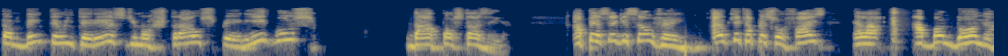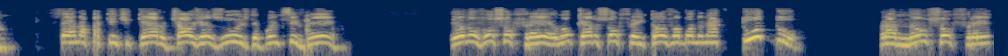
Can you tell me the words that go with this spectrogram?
também tem o interesse de mostrar os perigos da apostasia. A perseguição vem. Aí o que, que a pessoa faz? Ela abandona. Ferna para quem te quero. Tchau, Jesus. Depois a gente se vê. Eu não vou sofrer. Eu não quero sofrer. Então eu vou abandonar tudo para não sofrer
